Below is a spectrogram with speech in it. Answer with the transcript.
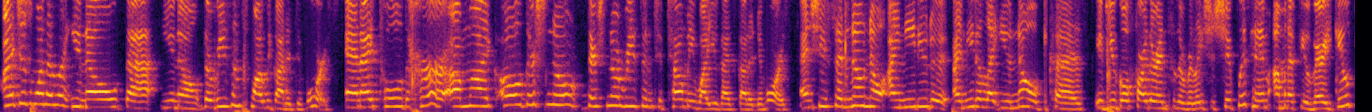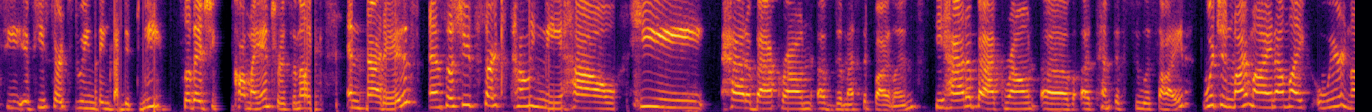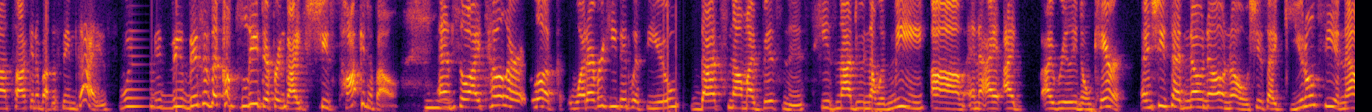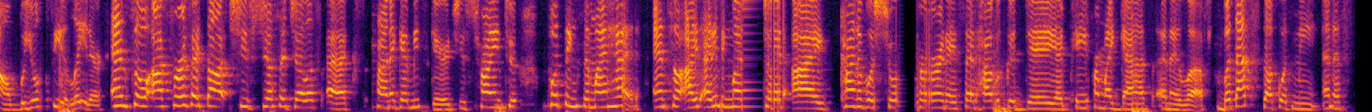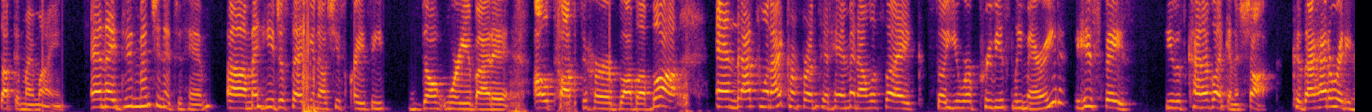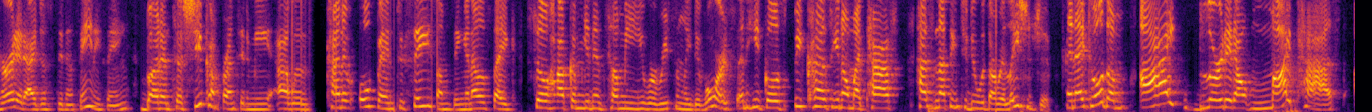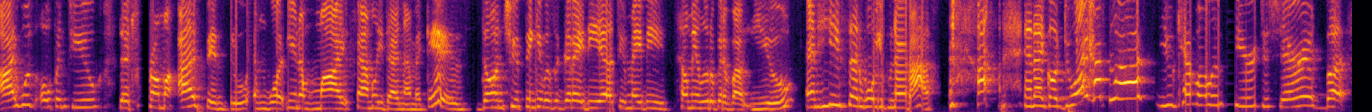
I just want to let you know that, you know, the reasons why we got a divorce. And I told her, I'm like, oh, there's no, there's no reason to tell me why you guys got a divorce. And she said, no, no, I need you to, I need to let you know because if you go farther into the relationship with him, I'm to feel very guilty if he starts doing things that did to me. So then she caught my interest and I'm like, and that is. And so she starts telling me how he had a background of domestic violence. He had a background of attempted suicide, which in my mind, I'm like, we're not talking about the same guys. We, this is a complete different guy she's talking about. Mm-hmm. And so I tell her, look, whatever he did with you, that's not my business. He's not doing that with me. Um, and I, I, I really don't care. And she said, No, no, no. She's like, You don't see it now, but you'll see it later. And so at first I thought she's just a jealous ex trying to get me scared. She's trying to put things in my head. And so I, I didn't think much of it. I kind of was short her and I said, Have a good day. I pay for my gas and I left. But that stuck with me and it stuck in my mind. And I did mention it to him. Um, and he just said, You know, she's crazy. Don't worry about it. I'll talk to her, blah, blah, blah. And that's when I confronted him and I was like, So you were previously married? His face, he was kind of like in a shock because I had already heard it. I just didn't say anything. But until she confronted me, I was kind of open to say something. And I was like, So how come you didn't tell me you were recently divorced? And he goes, Because, you know, my past has nothing to do with our relationship. And I told him, I blurted out my past. I was open to you, the trauma I've been through and what, you know, my family dynamic is. Don't you think it was a good idea to maybe tell me a little bit about you? And he said, Well, you've never asked. and I go, Do I have to ask? You can't volunteer to share it. But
